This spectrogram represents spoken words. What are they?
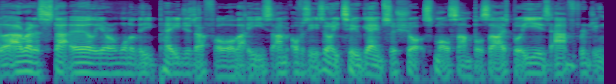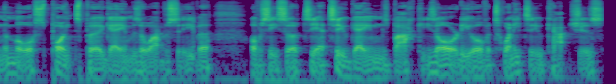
I read a stat earlier on one of the pages I follow that he's um, obviously he's only two games, so short, small sample size, but he is averaging the most points per game as a wide receiver. Obviously, so yeah, two games back, he's already over twenty two catches.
